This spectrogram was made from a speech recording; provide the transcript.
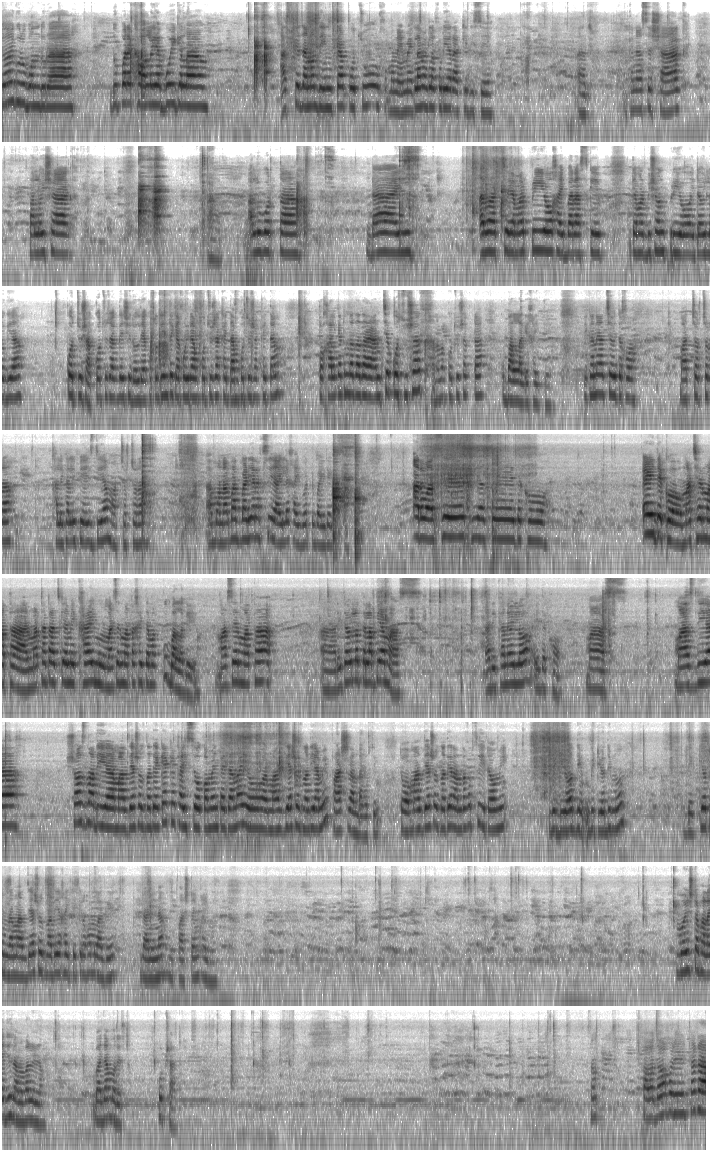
জয় গুরু বন্ধুরা, দুপুরে খাওয়া লইয়া বই গেলাম। আজকে জানো দিনটা প্রচুর মানে মেঘলা মেঘলা করিয়া রাখি দিছে। আর এখানে আছে শাক, পালই শাক, আর আলু ভর্তা, ডাইল আরও আছে আমার প্রিয় খাইবার আজকে। এটা আমার ভীষণ প্রিয়, এটা হইল গিয়া কচু শাক কচু শাক দিয়ে শীতল দিয়া কতদিন থেকে কইরাম কচু শাক খাইতাম, কচু শাক খাইতাম। তো কালকে তোমরা দাদা আনছে কচু শাক, আর আমার কচু শাকটা খুব ভালো লাগে খাইতে। এখানে আছে ওই দেখো, মাছ চরচড়া, খালি খালি পেঁয়াজ দিয়া মাছ চরচড়া। আর মনার ভাত বাড়িয়ে রাখছি, আইলে খাইব একটু বাইরে আরও আছে, কি আছে, দেখো। এই দেখো, মাছের মাথা, আর মাথাটা আজকে আমি খাইমু। মাছের মাথা খাইতে আমার খুব ভালো লাগে। মাছের মাথা, আর এটা হইল তেলাপিয়া মাছ। আর এখানে হইল, এই দেখো, মাছ। মাছ দিয়া, সজনা দিয়া, মাছ দিয়া সজনা দিয়া কে কে খাইছো কমেন্টে জানাইও। আর মাছ দিয়া সজনা দিয়ে আমি ফার্স্ট রান্না করছি। তো মাছ দিয়া সজনা দিয়ে রান্না করছি, এটাও আমি ভিডিও ভিডিও দিমু। দেখিও তোমরা মাছ দিয়া সজনা দিয়ে খাইতে কীরকম লাগে? জানি না ফার্স্ট টাইম খাইমু মরিচটা ফালাই দিয়েছিলাম আবার লইলাম। বাদাম মরিচ, খুব স্বাদ। খাওয়া দাওয়া করি, টাটা।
